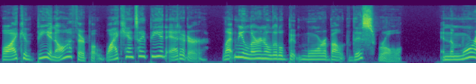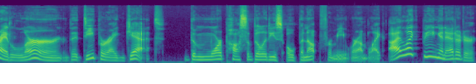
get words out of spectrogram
well, I can be an author, but why can't I be an editor? Let me learn a little bit more about this role. And the more I learn, the deeper I get, the more possibilities open up for me where I'm like, I like being an editor,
